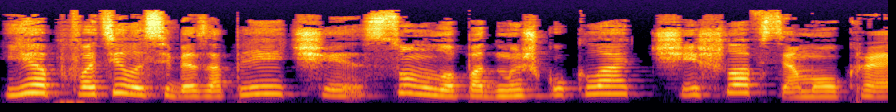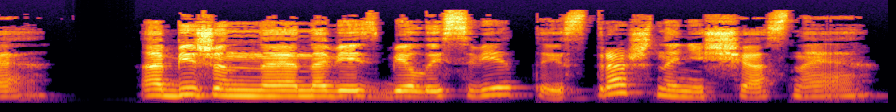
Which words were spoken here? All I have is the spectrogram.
Я обхватила себя за плечи, сунула под мышку клатч и шла вся мокрая, обиженная на весь белый свет и страшно несчастная.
